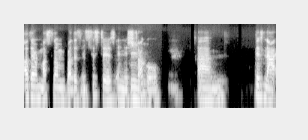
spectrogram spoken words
other Muslim brothers and sisters in this Mhm. struggle. Um, there's not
